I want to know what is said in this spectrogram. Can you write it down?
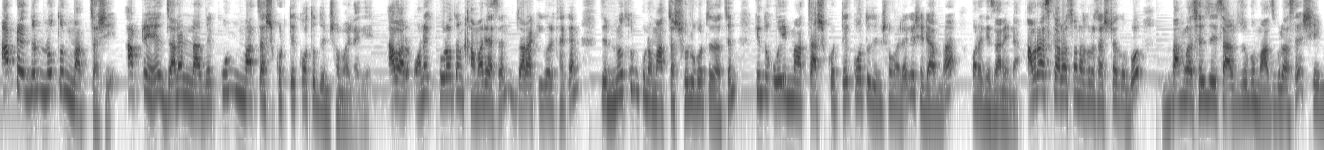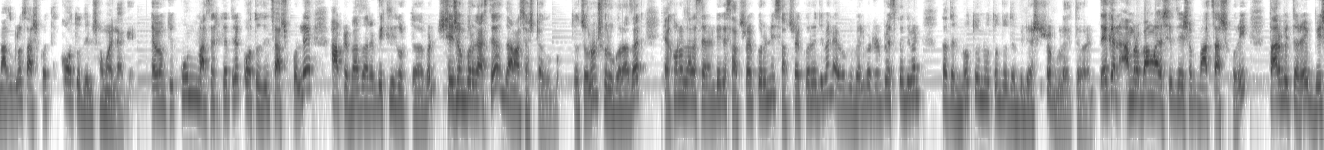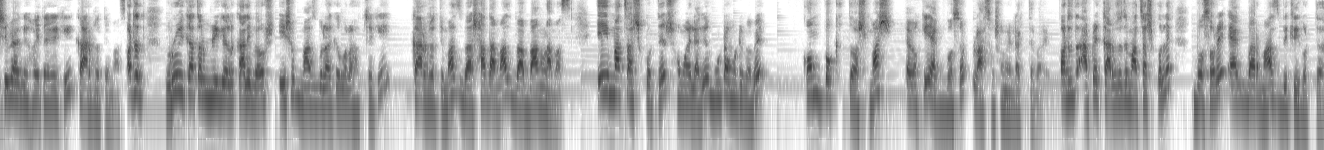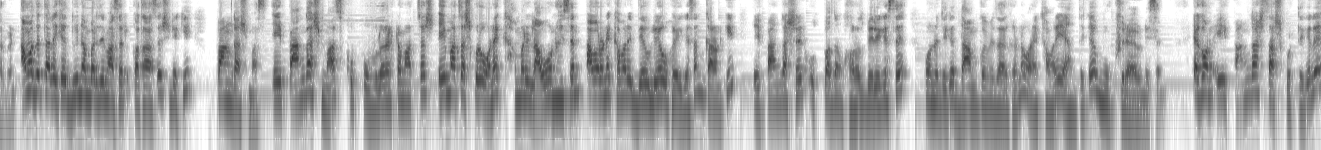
আপনি একজন নতুন মাছ চাষি। আপনি জানেন না যে কোন মাছ চাষ করতে কতদিন সময় লাগে। আবার অনেক পুরাতন খামারে আছেন যারা কি করে থাকেন যে নতুন কোনো মাছ চাষ শুরু করতে যাচ্ছেন, কিন্তু ওই মাছ চাষ করতে কতদিন সময় লাগে সেটা আমরা অনেকে জানি না। আমরা আজকে আলোচনা করার চেষ্টা করব বাংলাদেশের যে চাষযোগ্য মাছগুলো আছে, সেই মাছগুলো চাষ করতে কতদিন সময় লাগে এবং কি কোন মাছের ক্ষেত্রে কতদিন চাষ করলে আপনি বাজারে বিক্রি করতে পারবেন সেই সম্পর্কে আজকে জানার চেষ্টা করব। তো চলুন শুরু করা যাক। এখনও যারা চ্যানেলটিকে সাবস্ক্রাইব করেনি সাবস্ক্রাইব করে দিবেন এবং বেল বাটন প্রেস করে দিবেন তাদের নতুন নতুন যত ভিডিও আসে সবগুলো দেখতে পারেন। দেখেন, আমরা বাংলাদেশে যেসব মাছ চাষ করি, তার ভিতরে বেশিরভাগই হয়ে থাকে কি কার্যতে মাছ। অর্থাৎ রুই, কাতল, মৃগেল কালীবাউস এইসব মাছগুলাকে বলা হচ্ছে কি কার্যতে মাছ বা সাদা মাছ বা বাংলা মাছ। এই মাছ চাষ করতে সময় লাগে মোটামুটি ভাবে কমপক্ষে দশ মাস এবং কি এক বছর প্লাসও সময় লাগতে পারে। অর্থাৎ আপনি কার্যতে মাছ চাষ করলে বছরে একবার মাছ বিক্রি করতে পারবেন। আমাদের তালিকায় দুই নম্বর যে মাছের কথা আছে সেটা কি? পাঙ্গাস মাছ। এই পাঙ্গাস মাছ খুব পপুলার একটা মাছ চাষ। এই মাছ চাষ করে অনেক খামারি লাভবান হয়েছেন। আবার অনেক খামারি দেউলিয়াও হয়ে গেছেন কারণ কি? এই পাঙ্গাসের উৎপাদন খরচ বেড়ে গেছে। অন্যদিকে দাম কমে যাওয়ার কারণে অনেক খামারি এখান থেকে মুখ ফিরায় নিয়েছেন। এখন এই পাঙ্গাস চাষ করতে গেলে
